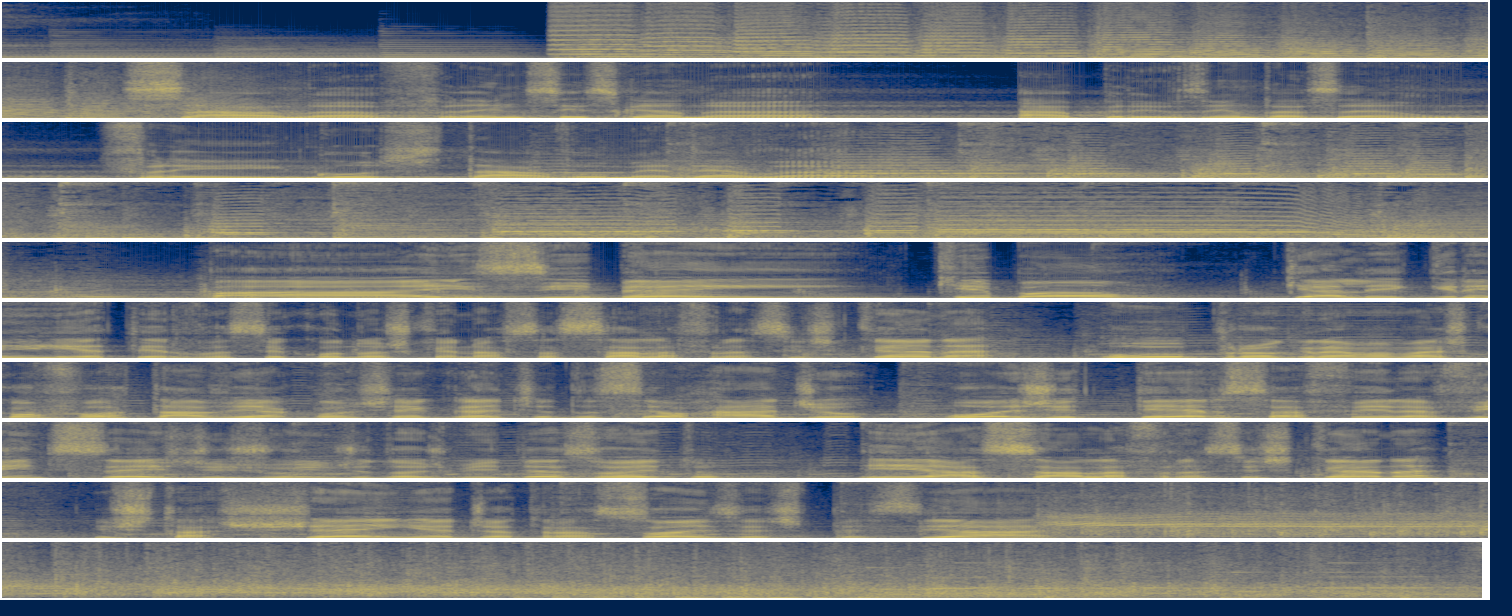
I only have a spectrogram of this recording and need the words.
Sala Franciscana. Apresentação: Frei Gustavo Medella. Paz e bem! Que bom! Que alegria ter você conosco em nossa sala franciscana, o programa mais confortável e aconchegante do seu rádio. Hoje, terça-feira, 26 de junho de 2018, e a sala franciscana está cheia de atrações especiais.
